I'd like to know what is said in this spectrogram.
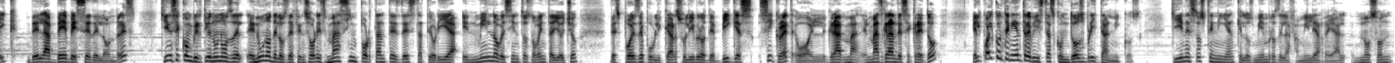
Icke de la BBC de Londres, quien se convirtió en uno de, en uno de los defensores más importantes de esta teoría en 1998, después de publicar su libro The Biggest Secret, o el, gran- ma- el más grande secreto, el cual contenía entrevistas con dos británicos, quienes sostenían que los miembros de la familia real no son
